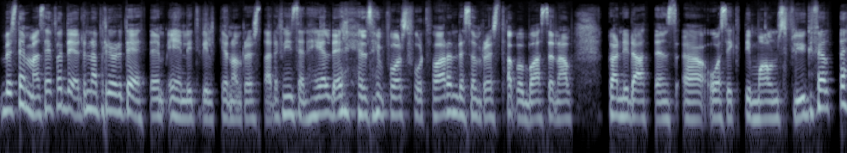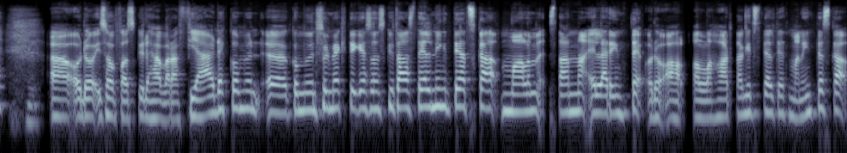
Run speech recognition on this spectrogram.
bestämmer sig för det, den här prioriteten enligt vilken de röstar. Det finns en hel del i Helsingfors fortfarande som röstar på basen av kandidatens uh, åsikt i Malms flygfältet. Mm. Uh, och då i så fall skulle det här vara fjärde kommun, uh, kommunfullmäktige som skulle ta ställning till att ska Malm stanna eller inte och då alla har tagit ställning till att man inte ska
